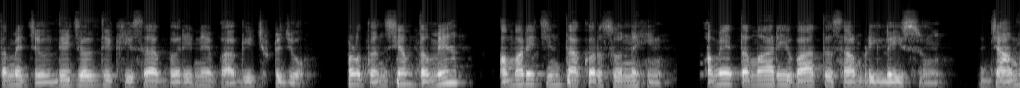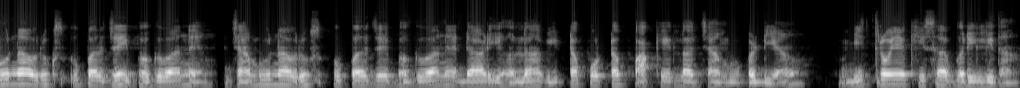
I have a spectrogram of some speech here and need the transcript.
તમે જલ્દી જલ્દી ખિસ્સા ભરીને ભાગી છૂટજો. પણ ઘનશ્યામ, તમે અમારી ચિંતા કરશો નહીં. અમે તમારી વાત સાંભળી લઈશું. જાંબુના વૃક્ષ ઉપર જઈ ભગવાને, જાંબુના વૃક્ષ ઉપર જઈ ભગવાને ડાળી હલાવી ટપોટપ પાકેલા જાંબુ પડ્યા. મિત્રોએ ખિસ્સા ભરી લીધા.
